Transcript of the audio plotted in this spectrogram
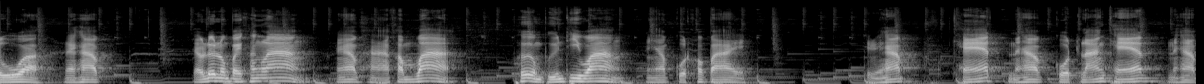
ตัวนะครับ แล้วเลื่อนลงไปข้างล่างนะครับ หาคำว่าเพิ่มพื้นที่ว่างนะครับ กดเข้าไปเห็นไหมครับแคสนะครับ กดล้างแคสนะครับ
